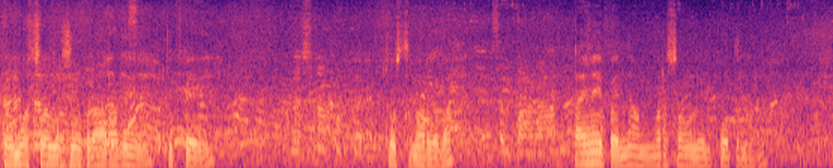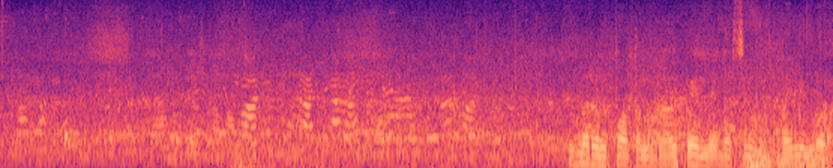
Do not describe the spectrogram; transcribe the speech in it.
బ్రహ్మోత్సవం చేసేటప్పుడు ఆ రథం తిప్పేది. చూస్తున్నారు కదా. టైం అయిపోయింది అందరు స్వాములు వెళ్ళిపోతున్నారు. అందరు వెళ్ళిపోతున్నారు. అయిపోయింది దర్శనం టైమింగ్ కూడా.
